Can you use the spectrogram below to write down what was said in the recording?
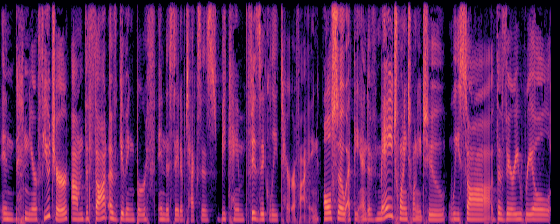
in the near future, um, the thought of giving birth in the state of Texas became physically terrifying. Also, at the end of May 2022, we saw the very real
